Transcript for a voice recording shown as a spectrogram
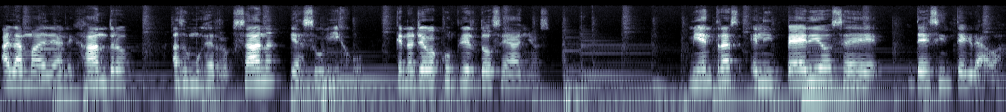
a la madre Alejandro, a su mujer Roxana y a su hijo, que no llegó a cumplir 12 años. Mientras el imperio se desintegraba.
